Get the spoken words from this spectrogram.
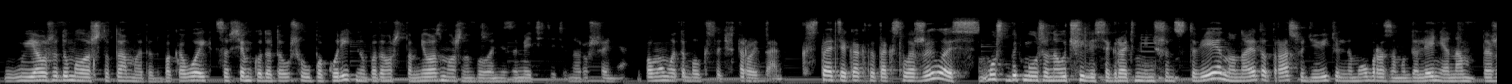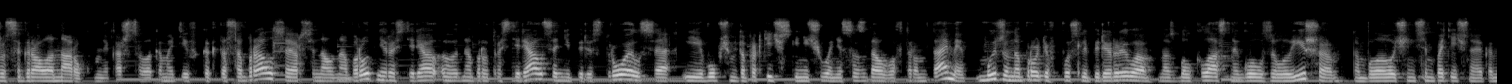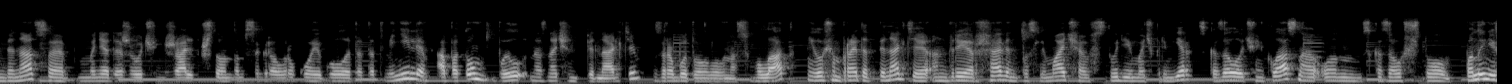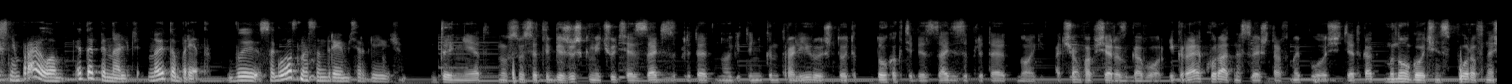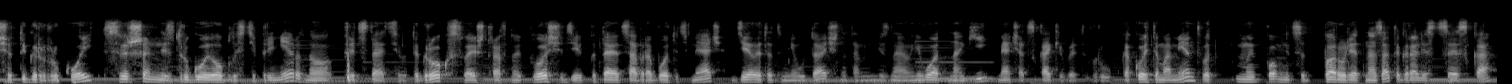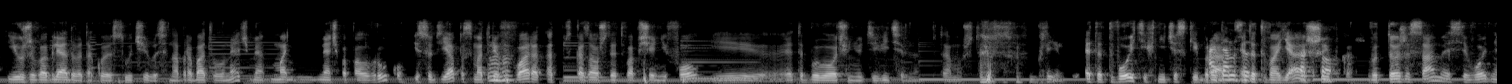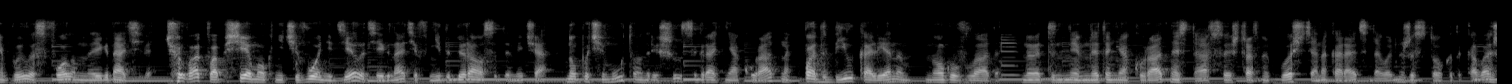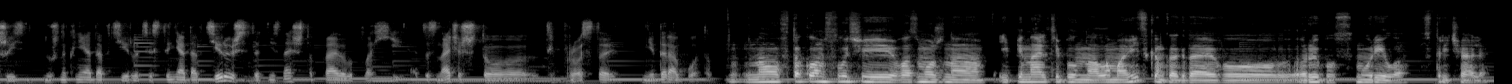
я уже думала, что там этот боковой совсем куда-то ушел покурить, ну потому что там невозможно было не заметить эти нарушения. По-моему, это был, кстати, второй тайм. Кстати, как-то так сложилось. Может быть, мы уже научились играть в меньшинстве, но на этот раз удивительным образом удаление нам даже сыграло на руку. Мне кажется, Локомотив как-то собрался, Арсенал наоборот не растерял, э, наоборот растерялся, не перестроился и, в общем-то, практически ничего не создал во втором тайме. Мы же, напротив, после перерыва у нас был классный гол за Луиша, там была очень симпатичная комбинация, мне даже очень жаль, что он там сыграл рукой и гол этот отменили, а потом был назначен пенальти, заработал его у нас Влад, и, в общем, про этот пенальти Андрей Аршавин после матча в студии Матч Премьер сказал очень классно, он сказал, что по нынешним правилам это пенальти, но это бред. Вы согласны с Андреем Сергеевичем? Да нет. Ну, в смысле, ты бежишь к мячу, тебя сзади заплетают ноги. Ты не контролируешь, что это то, как тебе сзади заплетают ноги. О чем вообще разговор? Играй аккуратно в своей штрафной площади. Это как много очень споров насчет игр рукой. Совершенно из другой области пример, но представьте, вот игрок в своей штрафной площади пытается обработать мяч, делает это неудачно, там, не знаю, у него от ноги мяч отскакивает в руку. В какой-то момент, вот мы, помнится, пару лет назад играли с ЦСКА, и уже выглядывая такое случилось. Он обрабатывал мяч, мяч попал в руку, и судья, посмотрев uh-huh. вар, сказал, что это вообще не фол, и это было очень удивительно, потому что, блин, это твой технический брак, а это твоя ошибка. Вот то же самое сегодня было с фолом на Игнатьеве. Чувак вообще мог ничего не делать, и Игнатьев не добирался до мяча. Но почему-то он решил сыграть неаккуратно, подбил коленом ногу Влада. Но это не, это неаккуратность, да, в своей штрафной площади она карается довольно жестоко. Такова жизнь. Нужно к ней адаптироваться. Если ты не адаптируешься, это не значит, что правила плохие это значит, что ты просто не доработал. Но в таком случае, возможно, и пенальти был на Ломовицком, когда его рыбу с Мурила встречали.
